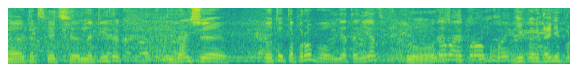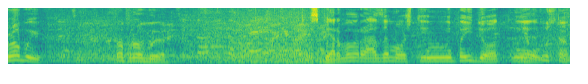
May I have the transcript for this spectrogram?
э, так сказать, напиток. И дальше, ну ты-то пробовал, я-то нет. Ну, Знаешь, давай как, пробуй. Никогда не пробуй. Попробую. С первого раза, может, и не пойдет. Не, Нет, вкусно.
